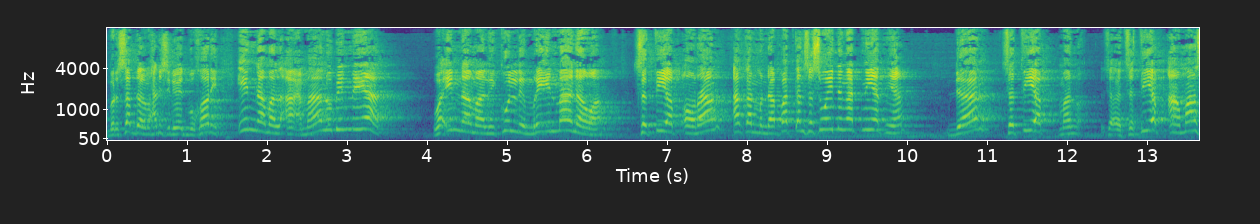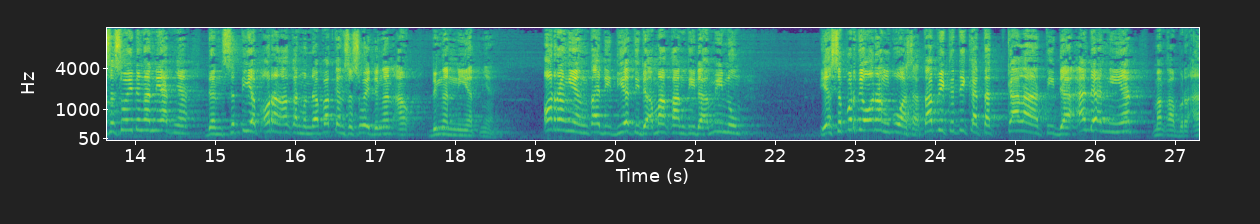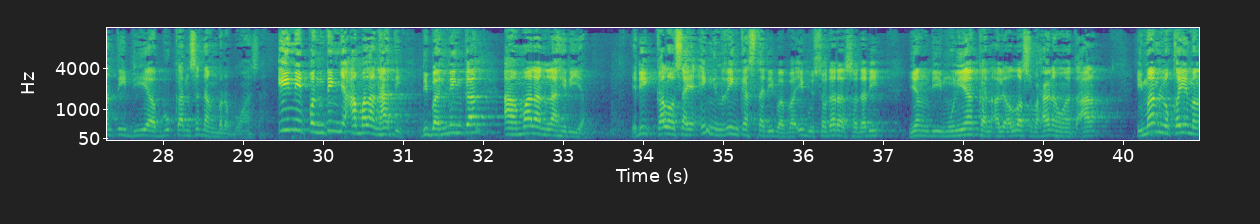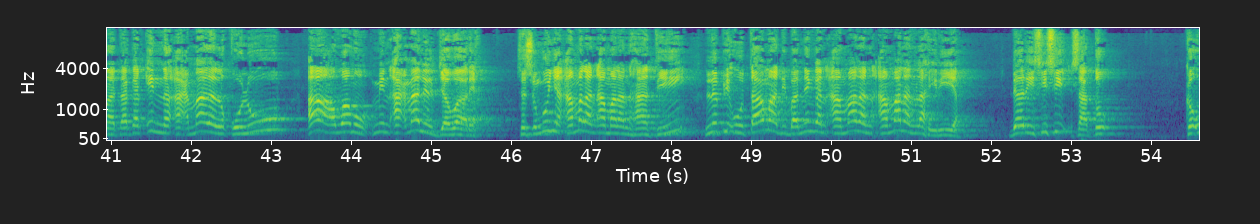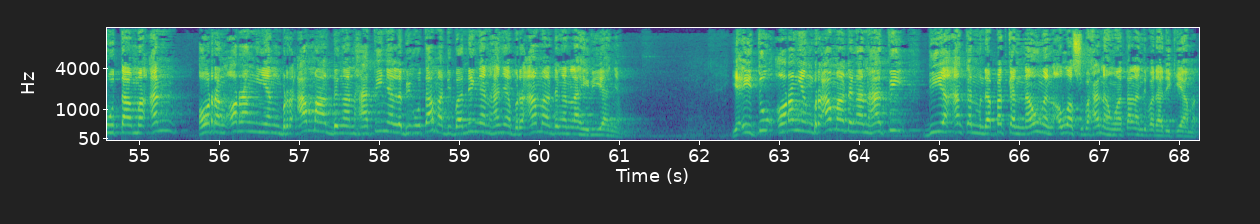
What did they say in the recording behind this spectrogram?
bersabda dalam hadis riwayat Bukhari, Innamal a'malu bin niat, wa innamal likulli imri'in manawa. Setiap orang akan mendapatkan sesuai dengan niatnya dan setiap setiap amal sesuai dengan niatnya dan setiap orang akan mendapatkan sesuai dengan dengan niatnya. Orang yang tadi dia tidak makan, tidak minum, Ya seperti orang puasa, tapi ketika tatkala tidak ada niat, maka berarti dia bukan sedang berpuasa. Ini pentingnya amalan hati dibandingkan amalan lahiriah. Jadi kalau saya ingin ringkas tadi Bapak Ibu saudara-saudari yang dimuliakan oleh Allah Subhanahu wa taala, Imam Luqayyim mengatakan inna a'malal qulub a'zamu min a'malil jawarih. Sesungguhnya amalan-amalan hati lebih utama dibandingkan amalan-amalan lahiriah. Dari sisi satu, keutamaan orang-orang yang beramal dengan hatinya lebih utama dibandingkan hanya beramal dengan lahiriahnya. Yaitu orang yang beramal dengan hati, dia akan mendapatkan naungan Allah Subhanahu wa taala pada hari kiamat.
